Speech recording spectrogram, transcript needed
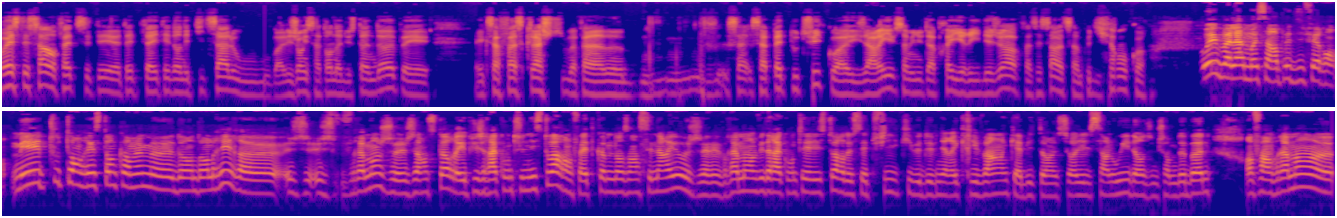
Ouais, c'était ça en fait. C'était, t'as été dans des petites salles où bah, les gens ils s'attendent à du stand-up et, que ça fasse clash, enfin, euh, ça, ça, pète tout de suite quoi. Ils arrivent cinq minutes après, ils rient déjà. Enfin, c'est ça, c'est un peu différent quoi. Oui, voilà, moi c'est un peu différent, mais tout en restant quand même euh, dans, dans le rire. Euh, je, je, vraiment, j'instaure et puis je raconte une histoire en fait, comme dans un scénario. J'avais vraiment envie de raconter l'histoire de cette fille qui veut devenir écrivain, qui habite sur l'île Saint-Louis dans une chambre de bonne. Enfin, vraiment euh,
